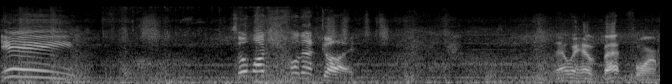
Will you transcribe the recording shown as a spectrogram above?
Yay! So much for that guy. Now we have bat form.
